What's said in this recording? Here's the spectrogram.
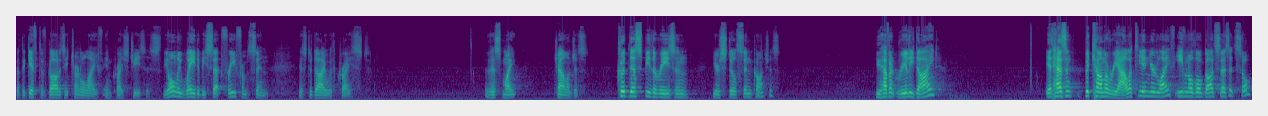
But the gift of God is eternal life in Christ Jesus. The only way to be set free from sin is to die with Christ. This might challenge us. Could this be the reason you're still sin conscious? You haven't really died? It hasn't become a reality in your life, even although God says it's so?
